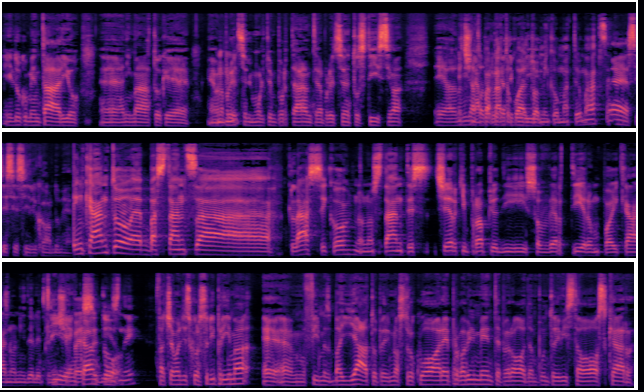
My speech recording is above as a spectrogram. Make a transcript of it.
il documentario eh, animato che è una mm-hmm. proiezione molto importante, una proiezione tostissima. E, e ce ne ha parlato qua il tuo amico Matteo Mazza. Eh sì, sì, sì, ricordo bene. Incanto è abbastanza classico, nonostante cerchi proprio di sovvertire un po' i canoni delle principesse sì, Disney facciamo il discorso di prima, è un film sbagliato per il nostro cuore, probabilmente però da un punto di vista Oscar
